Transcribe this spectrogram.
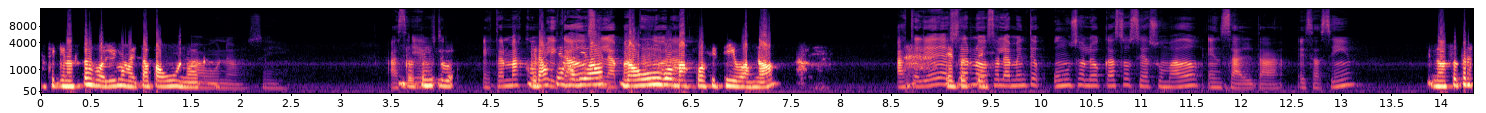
así que nosotros volvimos a etapa 1. Así Entonces, es. Están más Gracias a complicados Dios en la parte no hubo más positivos, ¿no? Hasta el día de ayer no solamente un solo caso se ha sumado en Salta, ¿es así? Nosotros,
